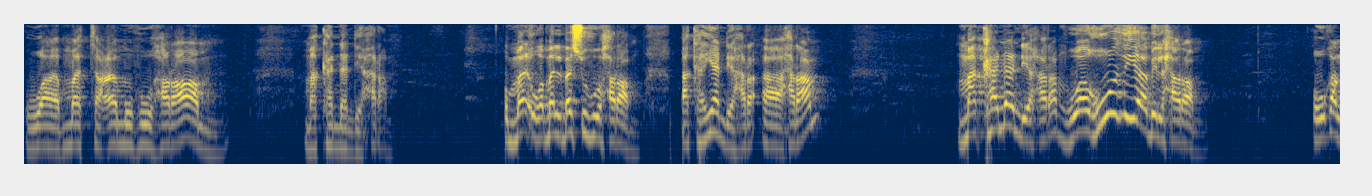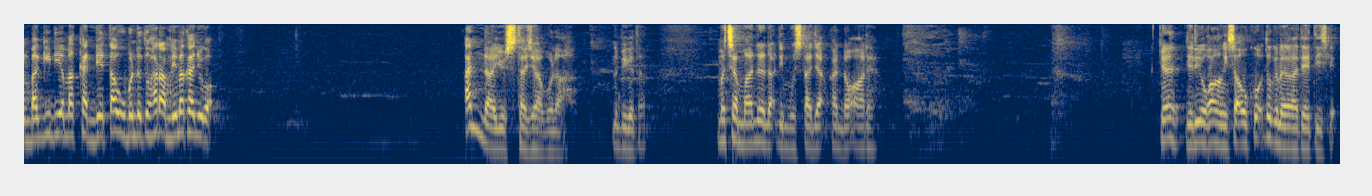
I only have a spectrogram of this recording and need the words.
wa mat'amuhu haram. Makanan dia haram. Wa malbasuhu haram. Pakaian dia uh, haram. Makanan dia haram. Wa ghudhiya bil haram. Orang bagi dia makan, dia tahu benda tu haram, dia makan juga. Anna yustajabulah. Nabi kata. Macam mana nak dimustajabkan doa dia? Ya, jadi orang isap ukuk tu kena hati-hati sikit.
